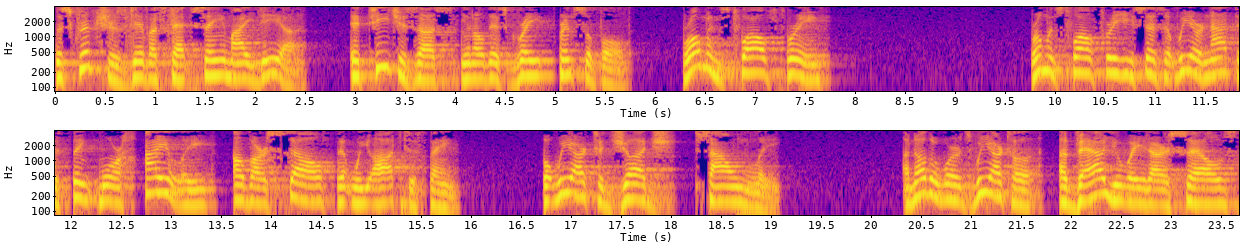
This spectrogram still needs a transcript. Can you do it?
the scriptures give us that same idea. It teaches us, you know, this great principle. Romans 12, 3 Romans 12, 3, he says that we are not to think more highly of ourselves than we ought to think, but we are to judge soundly. In other words, we are to evaluate ourselves.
